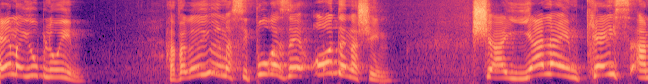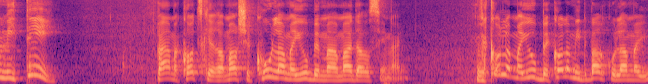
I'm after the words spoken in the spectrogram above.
הם היו בלויים. אבל היו עם הסיפור הזה עוד אנשים, שהיה להם קייס אמיתי. פעם הקוצקר אמר שכולם היו במעמד הר סיני. וכולם היו, בכל המדבר כולם היו.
